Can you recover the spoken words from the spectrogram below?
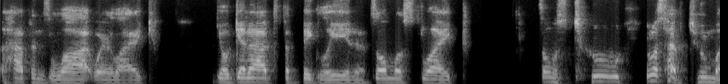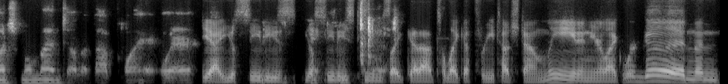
It happens a lot where like you'll get out to the big lead and it's almost like it's almost too you must have too much momentum at that point where Yeah, you'll see these you'll see these teams like get out to like a three touchdown lead and you're like, we're good. And then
